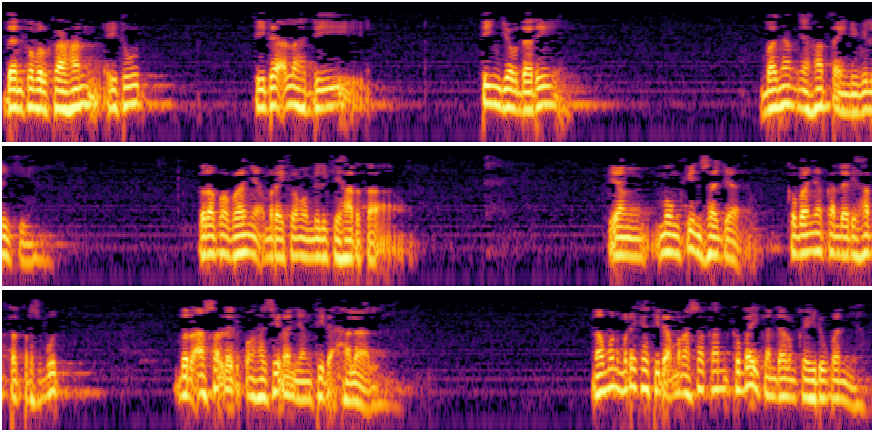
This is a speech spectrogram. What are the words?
Dan keberkahan itu tidaklah ditinjau dari banyaknya harta yang dimiliki. Berapa banyak mereka memiliki harta yang mungkin saja kebanyakan dari harta tersebut berasal dari penghasilan yang tidak halal. Namun mereka tidak merasakan kebaikan dalam kehidupannya.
